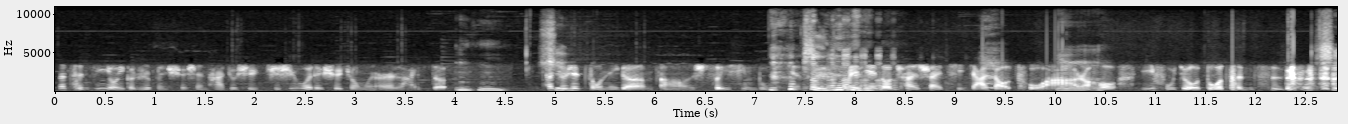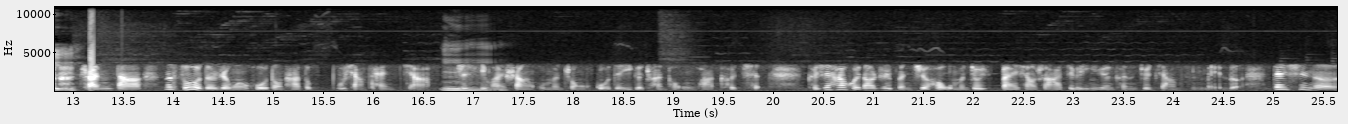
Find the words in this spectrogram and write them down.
那曾经有一个日本学生，他就是只是为了学中文而来的。嗯哼。他就是走那个呃随性路线，每天都穿帅气夹脚拖啊，嗯、然后衣服就有多层次的 穿搭。那所有的人文活动他都不想参加，嗯、只喜欢上我们中国的一个传统文化课程。可是他回到日本之后，我们就本来想说啊，这个姻缘可能就这样子没了。但是呢，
